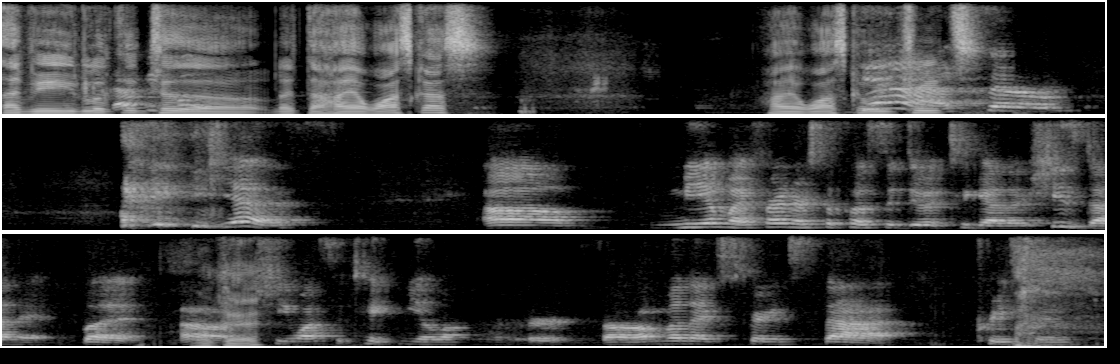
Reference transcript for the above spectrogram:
Have you looked That'd into the like the ayahuascas? Ayahuasca yeah retreats? so yes um me and my friend are supposed to do it together she's done it but um, Okay. she wants to take me along with her so i'm gonna experience that pretty soon So,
